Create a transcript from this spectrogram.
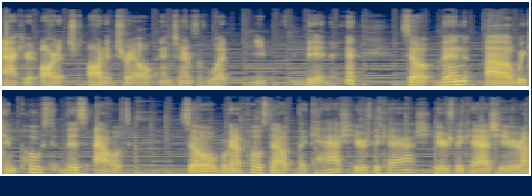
accurate audit, audit trail in terms of what you did. So then uh, we can post this out. So we're to post out the cash. Here's the cash. Here's the cash here. I'm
